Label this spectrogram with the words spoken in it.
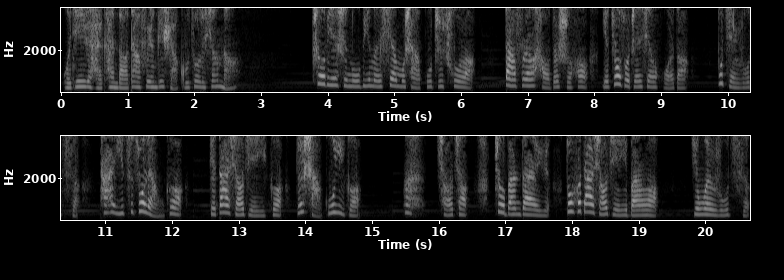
我今日还看到大夫人给傻姑做了香囊，这便是奴婢们羡慕傻姑之处了。大夫人好的时候也做做针线活的，不仅如此，她还一次做两个，给大小姐一个，给傻姑一个。唉，瞧瞧这般待遇，都和大小姐一般了。因为如此，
